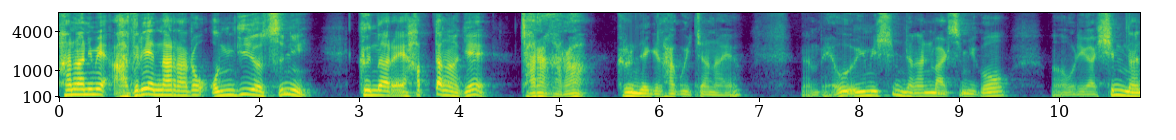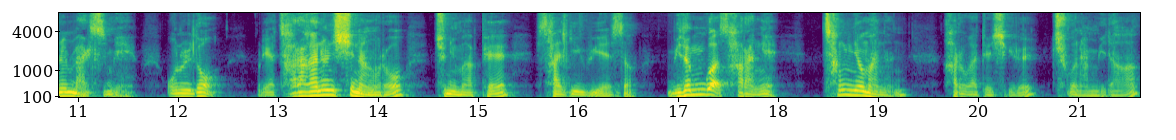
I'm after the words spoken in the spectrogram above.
하나님의 아들의 나라로 옮겨졌으니 그 나라에 합당하게 자라가라. 그런 얘기를 하고 있잖아요. 매우 의미심장한 말씀이고 어, 우리가 힘나는 말씀이에요. 오늘도 우리가 자라가는 신앙으로 주님 앞에 살기 위해서 믿음과 사랑에 창념하는 하루가 되시기를 축원합니다.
